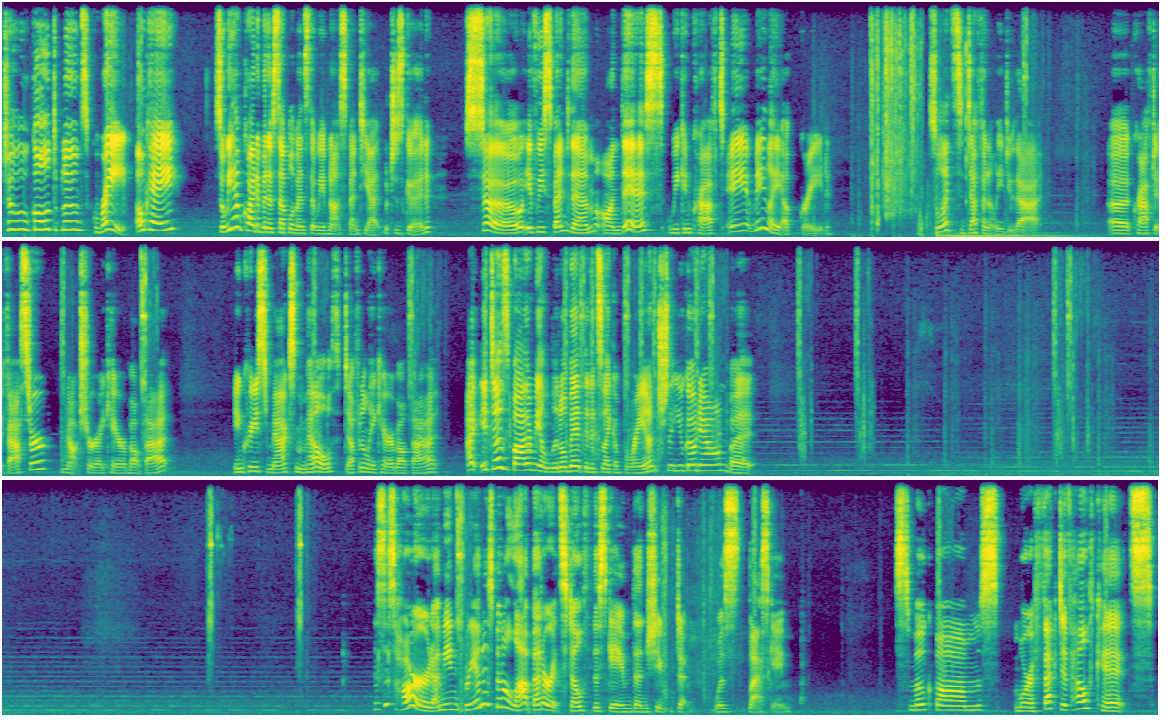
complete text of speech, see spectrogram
Two gold doubloons, great, okay. So we have quite a bit of supplements that we have not spent yet, which is good. So if we spend them on this, we can craft a melee upgrade. So let's definitely do that. Uh, craft it faster? Not sure I care about that. Increased maximum health, definitely care about that. I, it does bother me a little bit that it's like a branch that you go down, but This is hard. I mean, Brianna's been a lot better at stealth this game than she was last game. Smoke bombs, more effective health kits.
